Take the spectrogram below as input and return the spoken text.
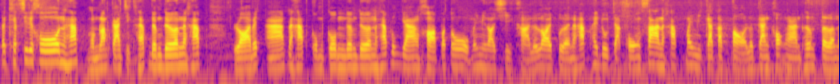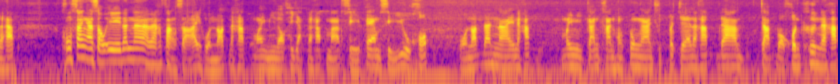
ตะเข็บซิลิโคนครับผมทำการจิกครับเดิมๆนะครับรอยเม็ดอาร์คนะครับกลมๆเดิมๆนะครับลูกยางขอบประตูไม่มีรอยฉีกขาดหรือรอยเปื่อยนะครับ ให้ดูจากโครงสร้างนะครับ ไม่มีการตัดต่อหรือการเคาะงานเพิ่มเติมนะครับโครงสร้างงานเสาเอด้านหน้านะครับฝั่งซ้ายหัวน็อตนะครับไม่มีล้อขยับนะครับมาร์กสีแต้มสีอยู่ครบ หัวน็อตด้านในนะครับ ไม่มีการคันของตรงงานชุดประแจนะครับ ด้ามจับบอกคนขึ้นนะครับ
